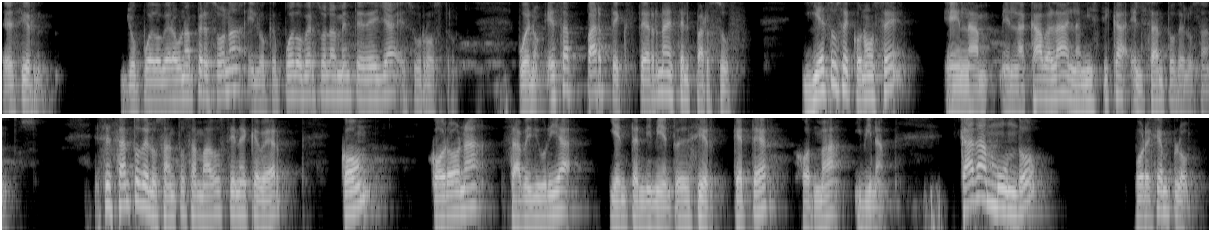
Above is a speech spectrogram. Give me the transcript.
Es decir, yo puedo ver a una persona y lo que puedo ver solamente de ella es su rostro. Bueno, esa parte externa es el parsuf. Y eso se conoce en la, en la en la mística, el santo de los santos. Ese santo de los santos, amados, tiene que ver con corona, sabiduría y entendimiento, es decir, Keter, Jodma y Binah. Cada mundo, por ejemplo,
